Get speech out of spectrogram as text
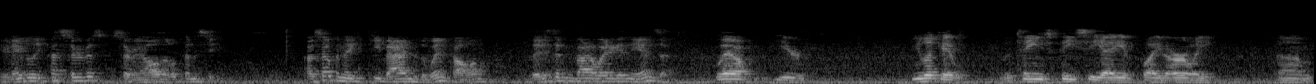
your neighborly pest service serving all of Middle Tennessee. I was hoping they could keep adding to the win column, they just didn't find a way to get in the end zone. Well, you're you look at the teams PCA have played early. Um,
